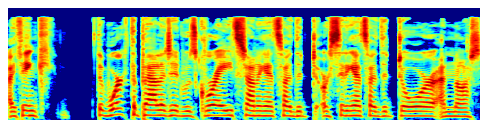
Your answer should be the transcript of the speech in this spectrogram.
I think the work that Bella did was great, standing outside the or sitting outside the door and not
